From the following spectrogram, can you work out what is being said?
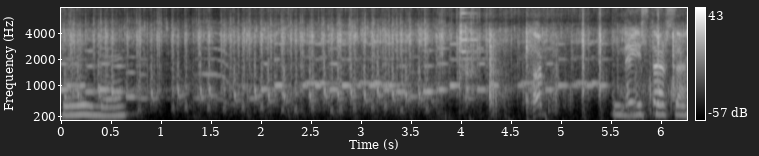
Şöyle. Tabii. Hızlı Ne istersen.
